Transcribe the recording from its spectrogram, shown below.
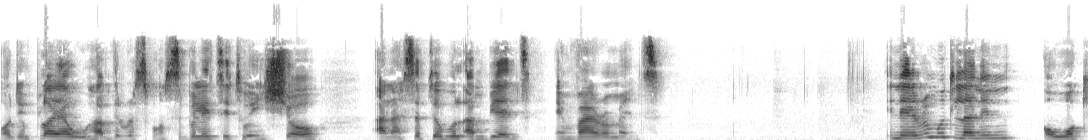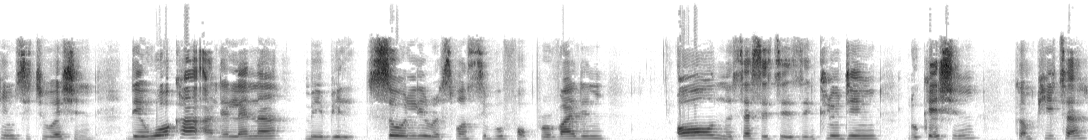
or the employer will have the responsibility to ensure an acceptable ambient environment. In a remote learning or working situation, the worker and the learner may be solely responsible for providing all necessities, including location, computer,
